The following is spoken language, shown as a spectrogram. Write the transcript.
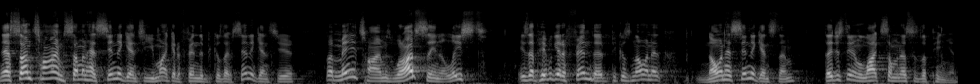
Now, sometimes someone has sinned against you, you might get offended because they've sinned against you. But many times, what I've seen at least, is that people get offended because no one has, no one has sinned against them. They just didn't like someone else's opinion.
